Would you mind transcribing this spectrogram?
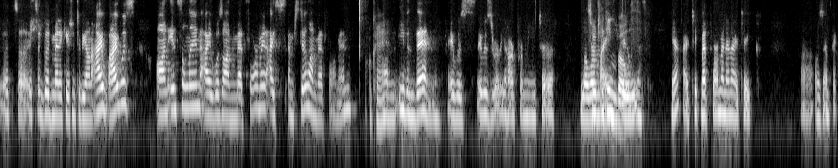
it's a it's a good medication to be on. I I was on insulin. I was on metformin. I am still on metformin, okay. and even then, it was it was really hard for me to lower you're my both? daily. Yeah, I take metformin and I take uh, Ozempic.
